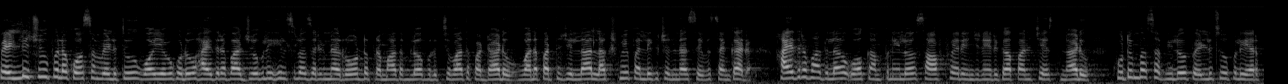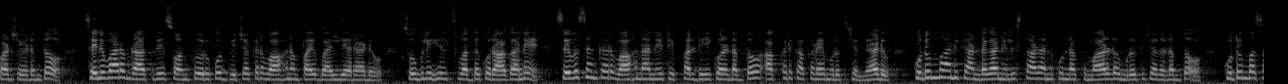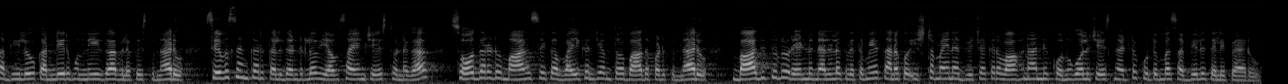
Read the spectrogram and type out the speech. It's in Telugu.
పెళ్ళి చూపుల కోసం వెళుతూ ఓ యువకుడు హైదరాబాద్ జూబ్లీహిల్స్లో జరిగిన రోడ్డు ప్రమాదంలో మృత్యువాత పడ్డాడు. వనపర్తి జిల్లా లక్ష్మీపల్లికి చెందిన శివశంకర్ హైదరాబాద్లో ఓ కంపెనీలో సాఫ్ట్వేర్ ఇంజనీర్గా పనిచేస్తున్నాడు. కుటుంబ సభ్యులు పెళ్ళి చూపులు ఏర్పాటు చేయడంతో శనివారం రాత్రి సొంతూరుకు ద్విచక్ర వాహనంపై బయలుదేరాడు. జూబ్లీహిల్స్ వద్దకు రాగానే శివశంకర్ వాహనాన్ని టిప్పర్ ఢీకొనడంతో అక్కడికక్కడే మృతి చెందాడు. కుటుంబానికి అండగా నిలుస్తాడనుకున్న కుమారుడు మృతి చెందడంతో కుటుంబ సభ్యులు కన్నీరు మున్నీరుగా విలపిస్తున్నారు. శివశంకర్ తల్లిదండ్రులు వ్యవసాయం చేస్తుండగా సోదరుడు మానసిక వైకల్యంతో బాధపడుతున్నారు. బాధితుడు రెండు నెలల క్రితమే తనకు ఇష్టమైన ద్విచక్ర వాహనాన్ని కొనుగోలు చేసినట్టు కుటుంబ సభ్యులు తెలిపారు.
